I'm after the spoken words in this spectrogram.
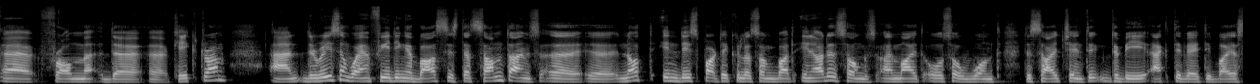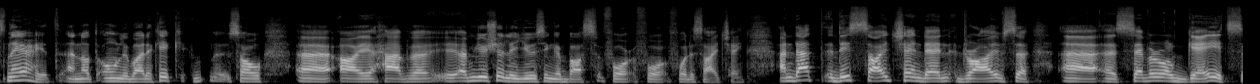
uh, from the uh, kick drum and the reason why I'm feeding a bass is that sometimes, uh, uh, not in this particular song, but in other songs, I might also want the sidechain to, to be activated by a snare hit and not only by the kick. So uh, I have, uh, I'm usually using a bass for, for, for the sidechain. And that this sidechain then drives uh, uh, several gates.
